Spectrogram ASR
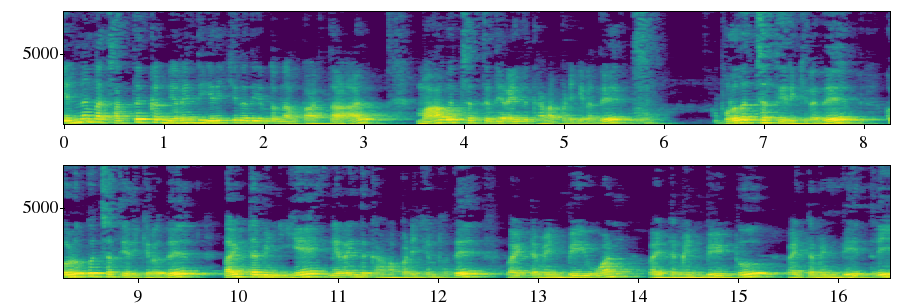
என்னென்ன சத்துக்கள் நிறைந்து இருக்கிறது என்று நாம் பார்த்தால் மாவுச்சத்து நிறைந்து காணப்படுகிறது புரதச்சத்து இருக்கிறது கொழுப்பு சத்து இருக்கிறது வைட்டமின் ஏ நிறைந்து காணப்படுகின்றது vitamin B one vitamin B two vitamin B three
